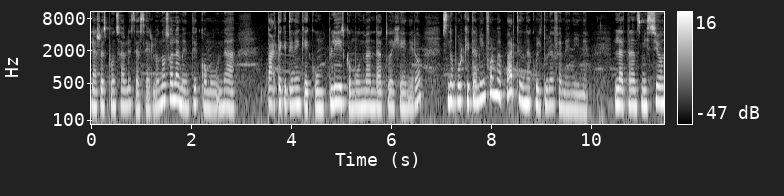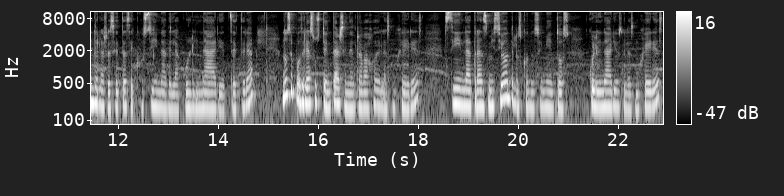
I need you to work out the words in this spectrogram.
las responsables de hacerlo, no solamente como una parte que tienen que cumplir como un mandato de género, sino porque también forma parte de una cultura femenina. La transmisión de las recetas de cocina, de la culinaria, etcétera, no se podría sustentarse en el trabajo de las mujeres sin la transmisión de los conocimientos culinarios de las mujeres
